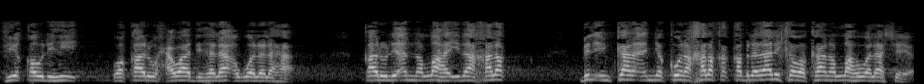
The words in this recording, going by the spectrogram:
في قوله وقالوا حوادث لا أول لها. قالوا لأن الله إذا خلق بالإمكان أن يكون خلق قبل ذلك وكان الله ولا شيء.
